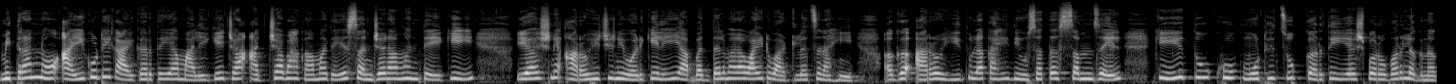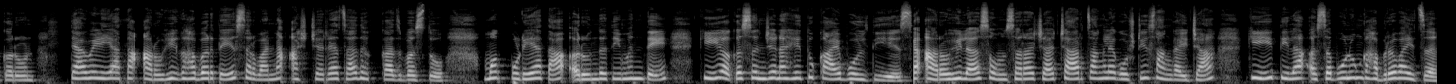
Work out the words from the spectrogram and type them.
मित्रांनो आई कुठे काय करते या मालिकेच्या आजच्या भागामध्ये संजना म्हणते की यशने आरोहीची निवड केली याबद्दल मला वाईट वाटलंच नाही. अगं आरोही तुला काही दिवसातच समजेल की तू खूप मोठी चूक करते यशबरोबर लग्न करून. त्यावेळी आता आरोही घाबरते सर्वांना आश्चर्याचा धक्काच बसतो. मग पुढे आता अरुंधती म्हणते की अगं संजना हे तू काय बोलतीयेस? त्या आरोहीला संसाराच्या चार चांगल्या गोष्टी सांगायच्या की तिला असं बोलून घाबरवायचं.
